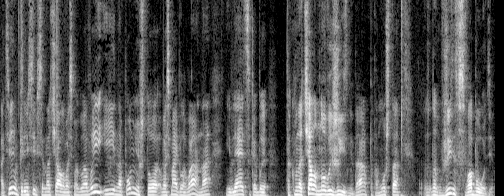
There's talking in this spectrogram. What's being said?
а теперь мы переместимся в начало восьмой главы, и напомню, что восьмая глава, она является как бы таким началом новой жизни, да, потому что ну, жизнь в свободе.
